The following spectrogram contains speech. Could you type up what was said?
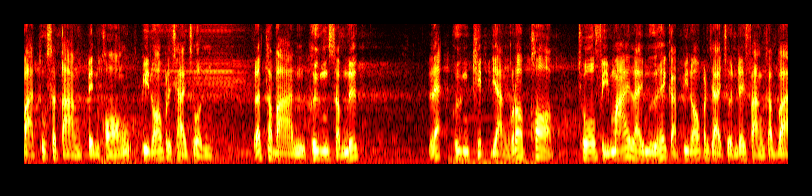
บาททุกสตางค์เป็นของพี่น้องประชาชน รัฐบาลพึงสำนึก และพึงคิดอย่างรอบคอบ โชว์ฝีไม้ลายมือให้กับพี่น้องประชาชนได้ฟังครับว่า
